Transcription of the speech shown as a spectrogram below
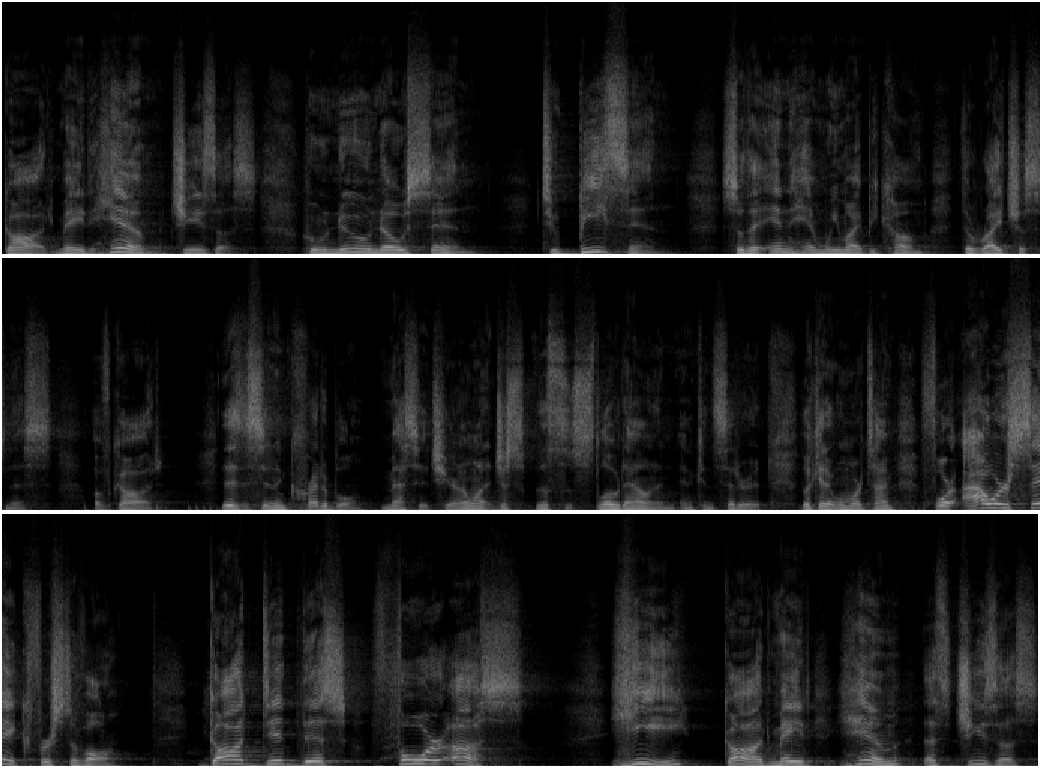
God, made Him, Jesus, who knew no sin, to be sin, so that in Him we might become the righteousness of God. This is an incredible message here. I want to just let's slow down and, and consider it. Look at it one more time. For our sake, first of all, God did this for us. He, God, made him, that's Jesus,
